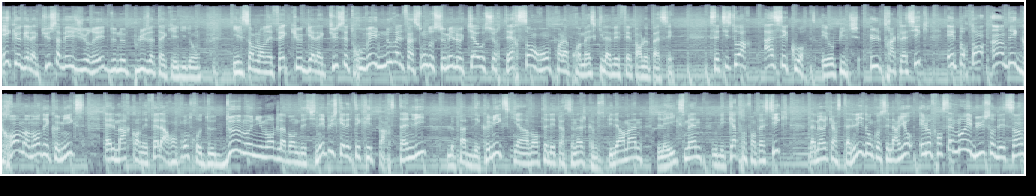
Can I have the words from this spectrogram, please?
et que Galactus avait juré de ne plus attaquer, dis donc. Il semble en effet que Galactus ait trouvé une nouvelle façon de semer le chaos sur Terre sans rompre la promesse qu'il avait faite par le passé. Cette histoire assez courte et au pitch ultra classique est pourtant un des grands moments des comics. Elle marque en effet la rencontre de deux monuments de la bande dessinée puisqu'elle est écrite par Stan Lee, le pape des comics qui a inventé des personnages comme Spider-Man, les X-Men ou les 4 Fantastiques, l'américain Stan Lee donc au scénario et le français Moebius au dessin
